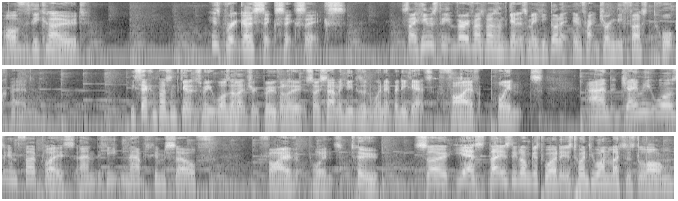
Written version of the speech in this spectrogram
of the code is BritGo666. So he was the very first person to get it to me. He got it, in fact, during the first talk bed. The second person to get it to me was Electric Boogaloo, so sadly he doesn't win it, but he gets five points. And Jamie was in third place, and he nabbed himself five points too. So, yes, that is the longest word. It is 21 letters long.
